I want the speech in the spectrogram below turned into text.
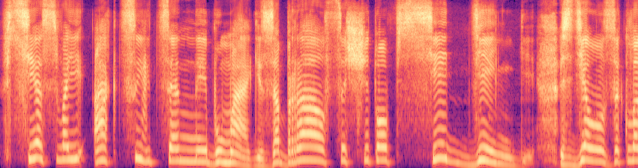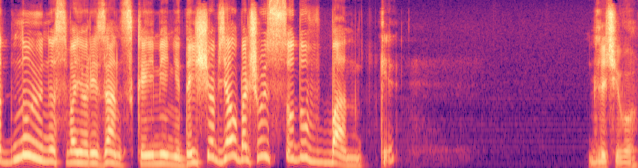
все свои акции, ценные бумаги, забрал со счетов все деньги, сделал закладную на свое рязанское имение, да еще взял большую суду в банке. «Для чего?»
